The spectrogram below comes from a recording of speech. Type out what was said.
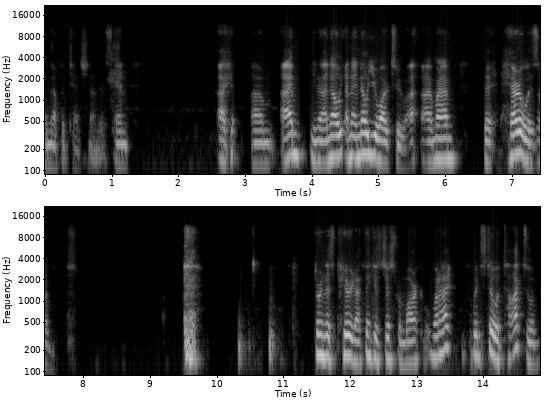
enough attention on this. And I, um, I'm, you know, I know, and I know you are too. I, I'm, I'm the heroism during this period. I think is just remarkable. When I would still would talk to him,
